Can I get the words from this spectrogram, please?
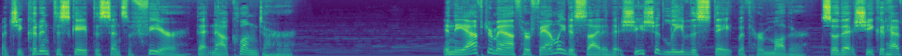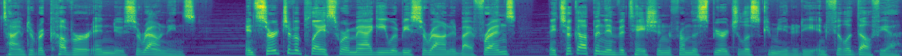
but she couldn't escape the sense of fear that now clung to her. In the aftermath, her family decided that she should leave the state with her mother so that she could have time to recover in new surroundings. In search of a place where Maggie would be surrounded by friends, they took up an invitation from the spiritualist community in Philadelphia.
